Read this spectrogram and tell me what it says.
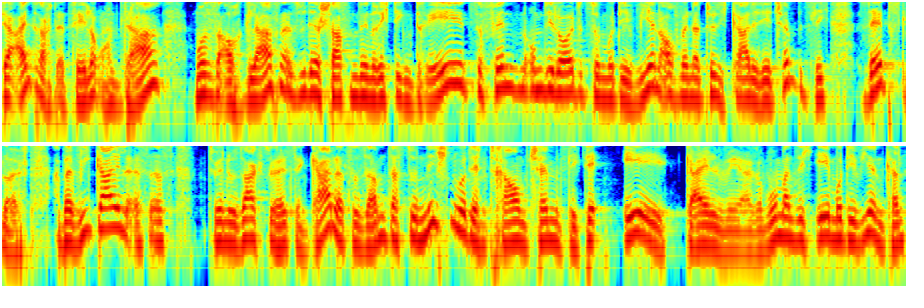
der Eintracht-Erzählung. Und da muss es auch Glasner es wieder schaffen, den richtigen Dreh zu finden, um die Leute zu motivieren, auch wenn natürlich gerade die Champions League selbst läuft. Aber wie geil es ist, wenn du sagst, du hältst den Kader zusammen, dass du nicht nur den Traum Champions League, der eh geil wäre, wo man sich eh motivieren kann,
